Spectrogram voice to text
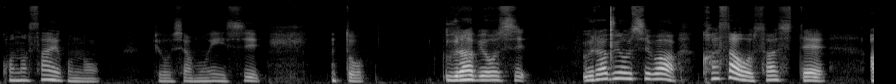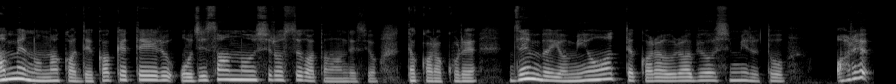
この最後の描写もいいし、えっと、裏表紙。裏表紙は傘を差して雨の中出かけているおじさんの後ろ姿なんですよ。だからこれ全部読み終わってから裏表紙見るとあれ？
